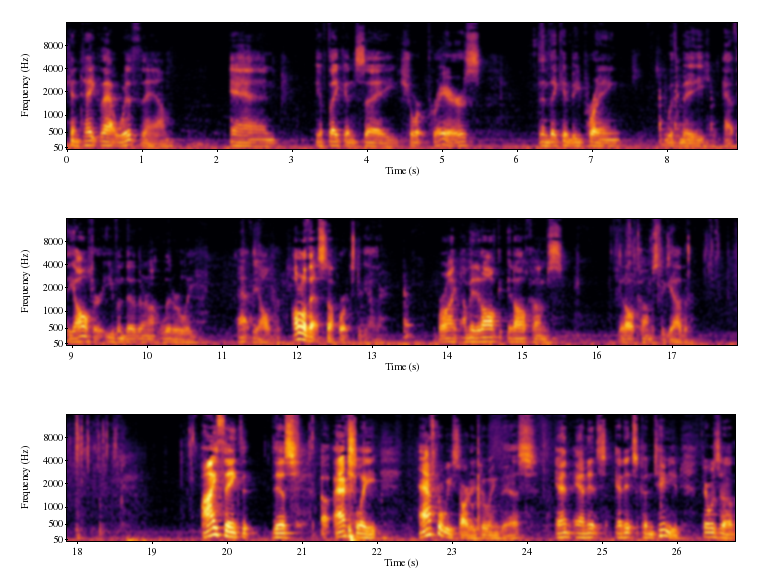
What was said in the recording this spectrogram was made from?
can take that with them. And if they can say short prayers, then they can be praying with me at the altar, even though they're not literally at the altar. All of that stuff works together, right? I mean, it all it all comes it all comes together. I think that this uh, actually, after we started doing this, and, and it's and it's continued. There was a,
